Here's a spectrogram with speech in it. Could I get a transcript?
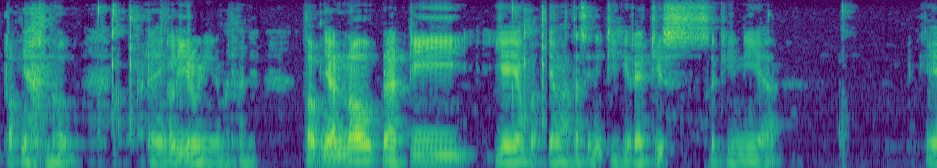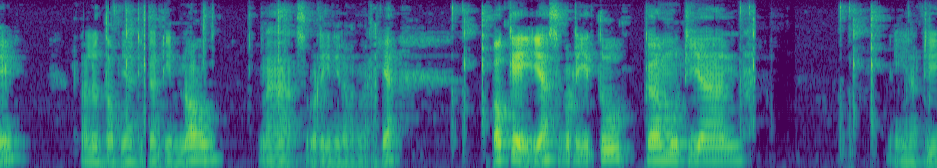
topnya 0 ada yang keliru ini teman-teman. Ya topnya 0 berarti ya yang yang atas ini di reduce segini ya. Oke. Lalu topnya diganti 0 nah seperti ini teman-teman ya. Oke ya seperti itu. Kemudian ini tadi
